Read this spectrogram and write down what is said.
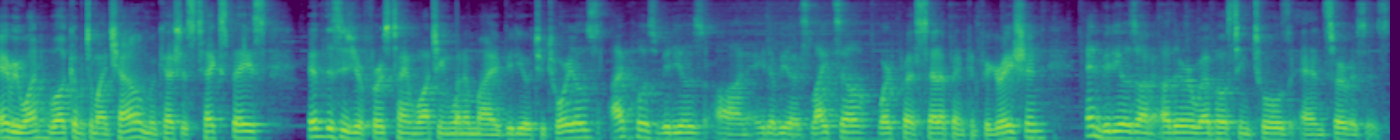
Hey everyone, welcome to my channel, Mukesh's Tech Space. If this is your first time watching one of my video tutorials, I post videos on AWS Lightsail, WordPress setup and configuration, and videos on other web hosting tools and services.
